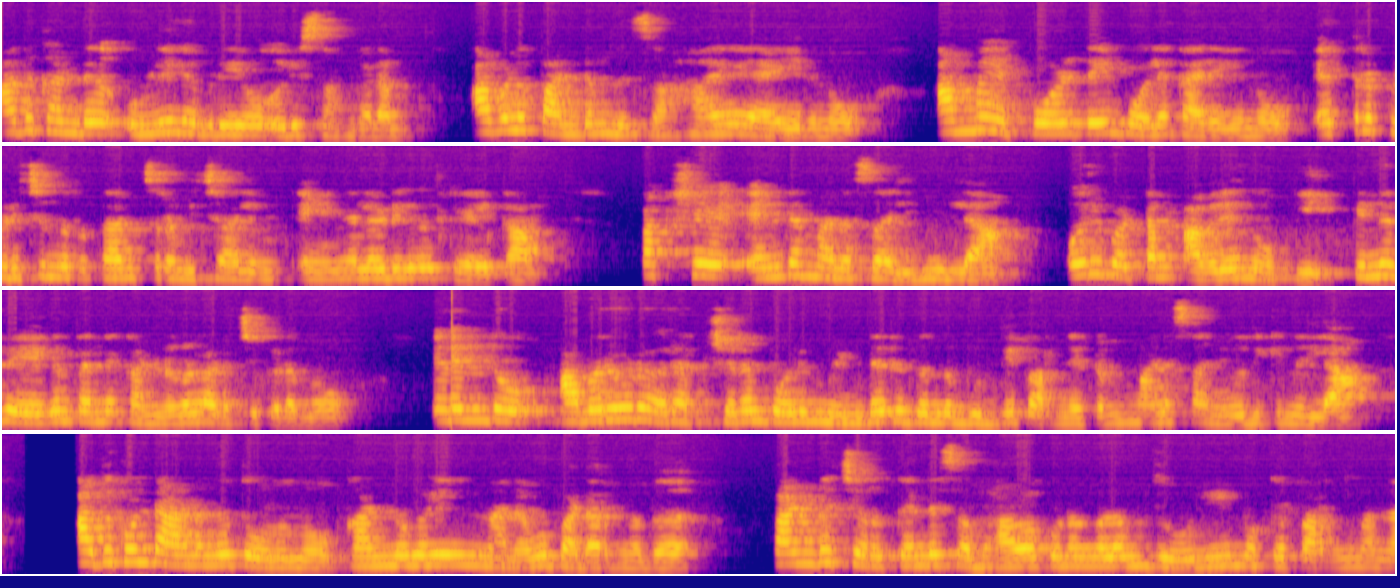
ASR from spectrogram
അത് കണ്ട് ഉള്ളിലെവിടെയോ ഒരു സങ്കടം. അവൾ പണ്ടും നിസ്സഹായയായിരുന്നു. അമ്മ എപ്പോഴത്തെയും പോലെ കരയുന്നു. എത്ര പിടിച്ചു നിർത്താൻ ശ്രമിച്ചാലും ഏങ്ങലടികൾ കേൾക്കാം. പക്ഷേ എന്റെ മനസ്സ് അലിഞ്ഞില്ല ഒരു വട്ടം അവരെ നോക്കി. പിന്നെ വേഗം തന്നെ കണ്ണുകൾ അടച്ചു കിടന്നു. എന്തോ അവരോട് ഒരക്ഷരം പോലും മിണ്ടരുതെന്ന് ബുദ്ധി പറഞ്ഞിട്ടും മനസ്സ് അനുവദിക്കുന്നില്ല. അതുകൊണ്ടാണെന്ന് തോന്നുന്നു കണ്ണുകളിൽ നനവ് പടർന്നത്. പണ്ട് ചെറുക്കന്റെ സ്വഭാവ ഗുണങ്ങളും ജോലിയും ഒക്കെ പറഞ്ഞു വന്ന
